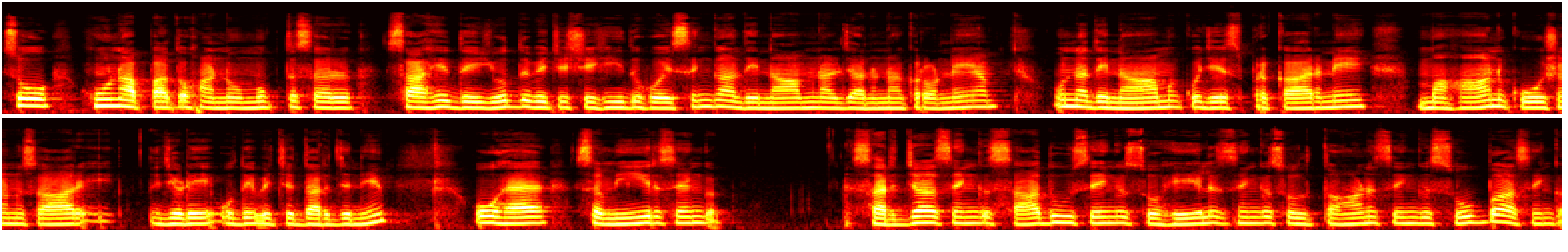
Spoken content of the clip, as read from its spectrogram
ਸੋ ਹੁਣ ਆਪਾਂ ਤੁਹਾਨੂੰ ਮੁਕਤਸਰ ਸਾਹਿਬ ਦੇ ਯੁੱਧ ਵਿੱਚ ਸ਼ਹੀਦ ਹੋਏ ਸਿੰਘਾਂ ਦੇ ਨਾਮ ਨਾਲ ਜਾਣਨਾ ਕਰਾਉਨੇ ਆ ਉਹਨਾਂ ਦੇ ਨਾਮ ਕੁਝ ਇਸ ਪ੍ਰਕਾਰ ਨੇ। ਮਹਾਨ ਕੋਸ਼ ਅਨੁਸਾਰ ਜਿਹੜੇ ਉਹਦੇ ਵਿੱਚ ਦਰਜ ਨੇ। ਉਹ ਹੈ ਸਮੀਰ ਸਿੰਘ, ਸਰਜਾ ਸਿੰਘ, ਸਾਧੂ ਸਿੰਘ, ਸੁਹੇਲ ਸਿੰਘ, ਸੁਲਤਾਨ ਸਿੰਘ ਸੋਭਾ ਸਿੰਘ,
